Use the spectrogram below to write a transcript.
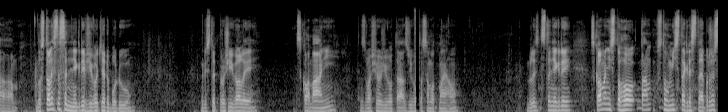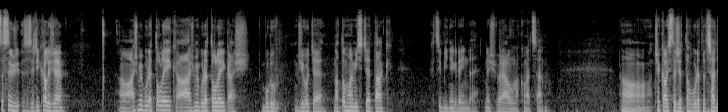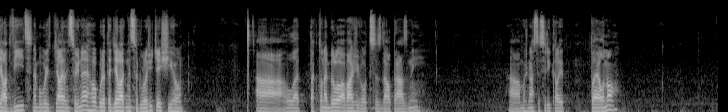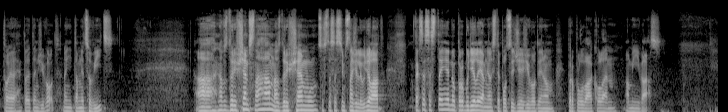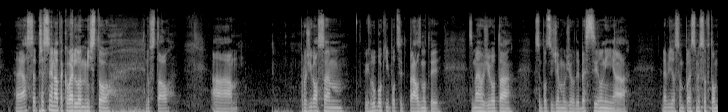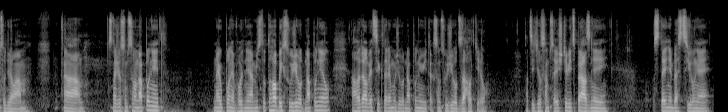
A dostali jste se někdy v životě do bodu, kdy jste prožívali zklamání z vašeho života, z života samotného? Byli jste někdy zklamaní z toho, tam, z toho místa, kde jste, protože jste si říkali, že až mi bude tolik a až mi bude tolik, až budu v životě na tomhle místě, tak chci být někde jinde, než v reálu nakonec jsem. Čekali jste, že toho budete třeba dělat víc, nebo budete dělat něco jiného, budete dělat něco důležitějšího. Ale tak to nebylo a váš život se zdal prázdný. A možná jste si říkali, to je ono? To je, to je ten život? Není tam něco víc? A navzdory všem snahám, navzdory všemu, co jste se s tím snažili udělat, tak jste se stejně jednou probudili a měli jste pocit, že život jenom proplouvá kolem a míjí vás. A já se přesně na takovéhle místo dostal a prožíval jsem takový hluboký pocit prázdnoty z mého života. Jsem pocit, že můj život je bezcílný a neviděl jsem úplně smysl v tom, co dělám. A snažil jsem se ho naplnit, neúplně vhodně. A místo toho, abych svůj život naplnil a hledal věci, které můj život naplňují, tak jsem svůj život zahltil. A cítil jsem se ještě víc prázdněji, stejně bezcílně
